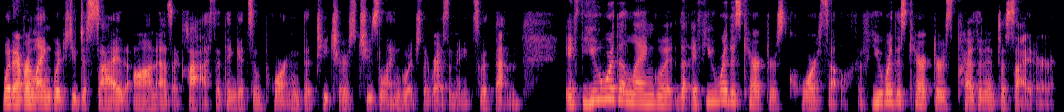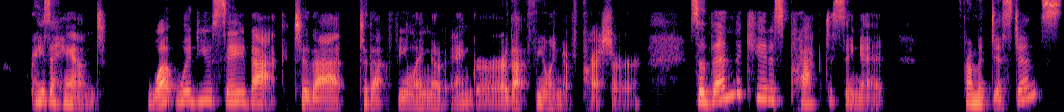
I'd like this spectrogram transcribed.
whatever language you decide on as a class. I think it's important that teachers choose language that resonates with them. If you were the language, if you were this character's core self, if you were this character's president decider, raise a hand. What would you say back to that to that feeling of anger or that feeling of pressure? So then the kid is practicing it from a distance,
